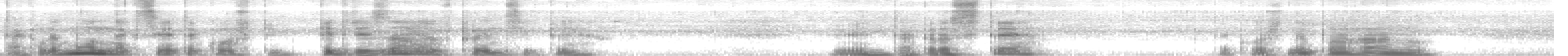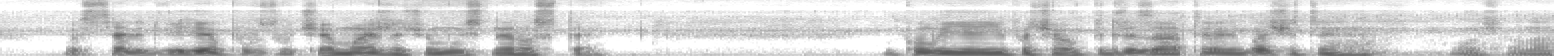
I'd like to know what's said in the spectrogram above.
Так, лимонник це я також підрізаю, в принципі. Він так росте, також непогано. Ось ця Людвігія повзуча майже чомусь не росте. Коли я її почав підрізати, ось бачите, ось вона.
